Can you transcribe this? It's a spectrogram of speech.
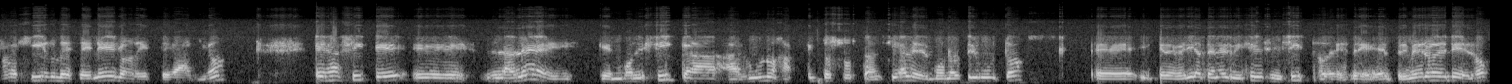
regir desde enero de este año es así que eh, la ley que modifica algunos aspectos sustanciales del monotributo eh, y que debería tener vigencia, insisto, desde el primero de enero,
